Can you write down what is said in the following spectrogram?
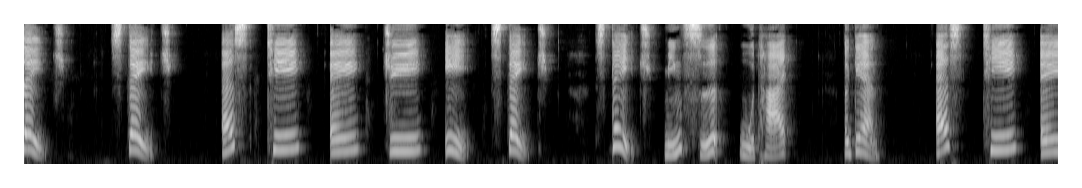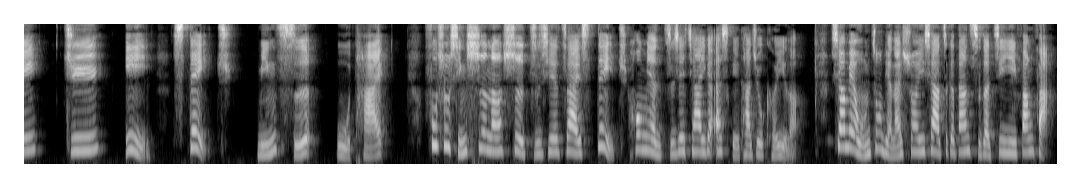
stage，stage，s t a g e，stage，stage 名词，舞台。Again，s t a g e，stage 名词，舞台。复数形式呢是直接在 stage 后面直接加一个 s 给它就可以了。 下面我们重点来说一下这个单词的记忆方法。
